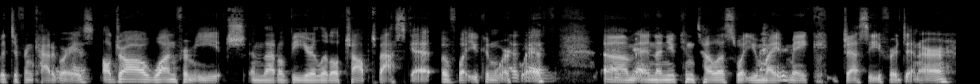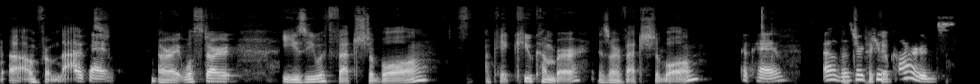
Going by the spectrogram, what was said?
with different categories. I'll draw one from each, and that'll be your little chopped basket of what you can work Okay. with. Um, Okay. And then you can tell us what you might make Jesse for dinner um, from that. Okay. All right. We'll start easy with vegetable. Okay. Cucumber is our vegetable. Okay. Oh, those Let's are cute up- cards.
